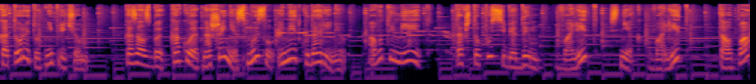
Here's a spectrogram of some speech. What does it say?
который тут ни при чем. Казалось бы, какое отношение, смысл имеет к ударению? А вот имеет. Так что пусть себе дым валит, снег валит, толпа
